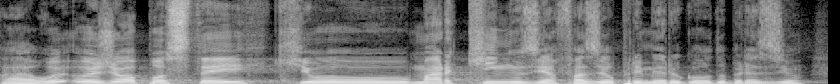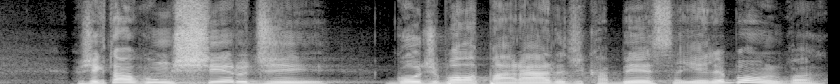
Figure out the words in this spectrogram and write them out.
Ah, ho- hoje eu apostei que o Marquinhos ia fazer o primeiro gol do Brasil. Achei que tava com um cheiro de gol de bola parada de cabeça, e ele é bom bola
